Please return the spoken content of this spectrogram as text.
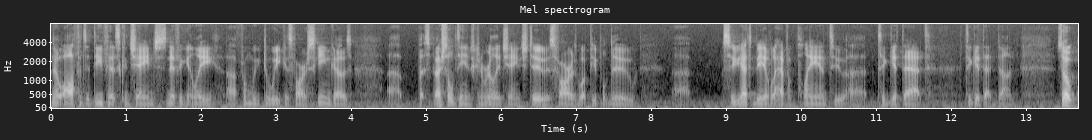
know offense and defense can change significantly uh, from week to week as far as scheme goes, uh, but special teams can really change too as far as what people do. Uh, so you have to be able to have a plan to uh, to get that to get that done. So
